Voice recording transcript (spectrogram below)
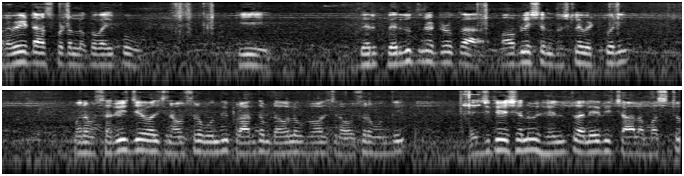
ప్రైవేట్ హాస్పిటల్ ఒకవైపు ఈ పెరుగు పెరుగుతున్నటువంటి ఒక పాపులేషన్ దృష్టిలో పెట్టుకొని మనం సర్వీస్ చేయవలసిన అవసరం ఉంది ప్రాంతం డెవలప్ కావాల్సిన అవసరం ఉంది. ఎడ్యుకేషన్ హెల్త్ అనేది చాలా మస్ట్.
